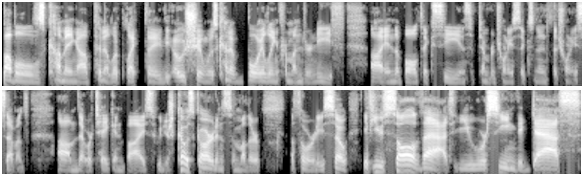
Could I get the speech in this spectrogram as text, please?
bubbles coming up, and it looked like the, the ocean was kind of boiling from underneath uh, in the Baltic Sea in September 26th and into the 27th um, that were taken by Swedish Coast Guard and some other authorities. So if you saw that, you were seeing the gas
